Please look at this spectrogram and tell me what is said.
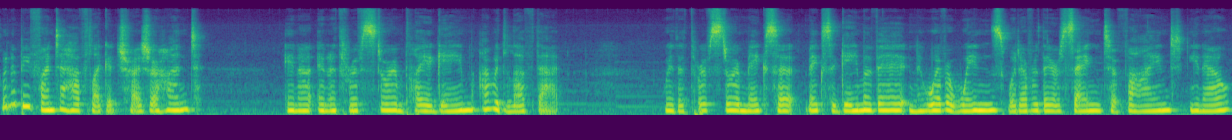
Wouldn't it be fun to have like a treasure hunt in a in a thrift store and play a game? I would love that where the thrift store makes a makes a game of it and whoever wins whatever they're saying to find you know?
